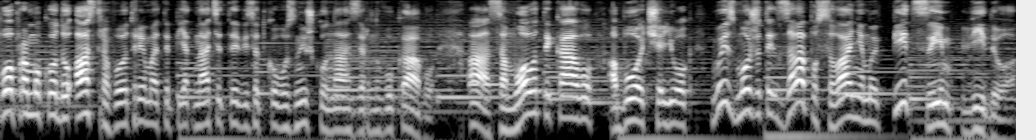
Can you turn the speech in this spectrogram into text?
По промокоду Astra ви отримаєте 15% знижку на зернову каву. А замовити каву або чайок ви зможете за посиланнями під цим відео.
